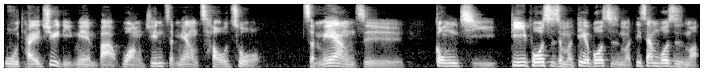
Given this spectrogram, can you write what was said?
舞台剧里面把网军怎么样操作，怎么样子攻击，第一波是什么，第二波是什么，第三波是什么？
